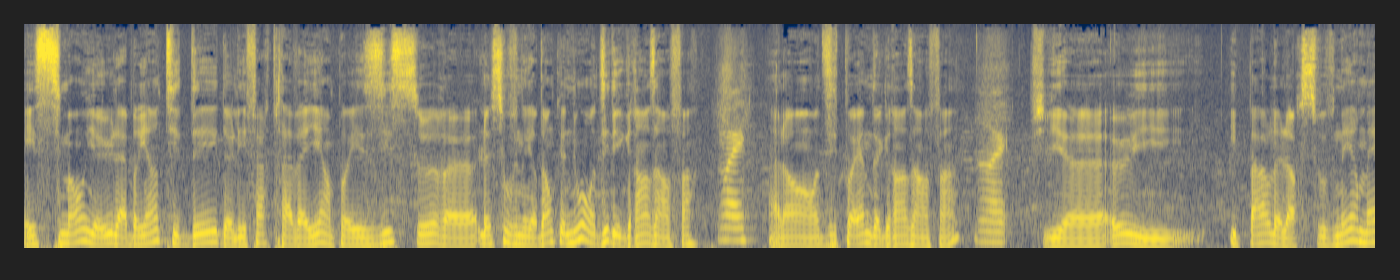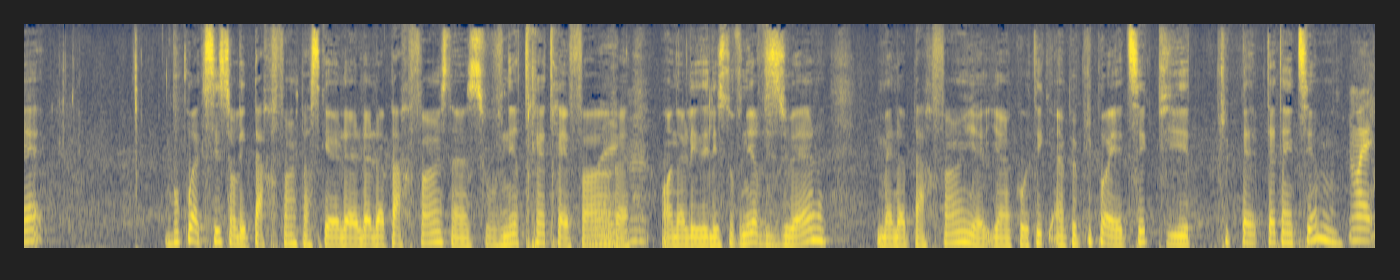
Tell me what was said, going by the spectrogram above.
Et Simon, il a eu la brillante idée de les faire travailler en poésie sur euh, le souvenir. Donc, nous, on dit des grands enfants. Ouais. Alors, on dit poèmes de grands enfants. Ouais. Puis, euh, eux, ils, parlent de leurs souvenirs, mais beaucoup axé sur les parfums parce que le, parfum, c'est un souvenir très, très fort. Euh, on a les, les, souvenirs visuels, mais le parfum, il y, a, un côté un peu plus poétique, puis plus peut-être intime. Oui.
